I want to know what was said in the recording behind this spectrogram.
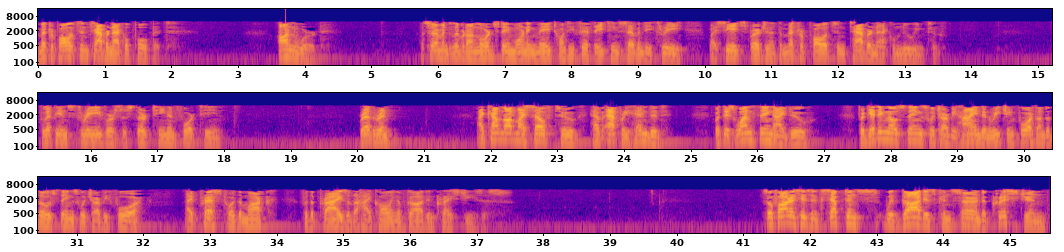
the Metropolitan Tabernacle pulpit. Onward. A sermon delivered on Lord's Day morning, May 25, 1873, by C.H. Spurgeon at the Metropolitan Tabernacle, Newington. Philippians 3, verses 13 and 14. Brethren, I count not myself to have apprehended, but this one thing I do Forgetting those things which are behind and reaching forth unto those things which are before, I press toward the mark for the prize of the high calling of God in Christ Jesus. So far as his acceptance with God is concerned, a Christian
